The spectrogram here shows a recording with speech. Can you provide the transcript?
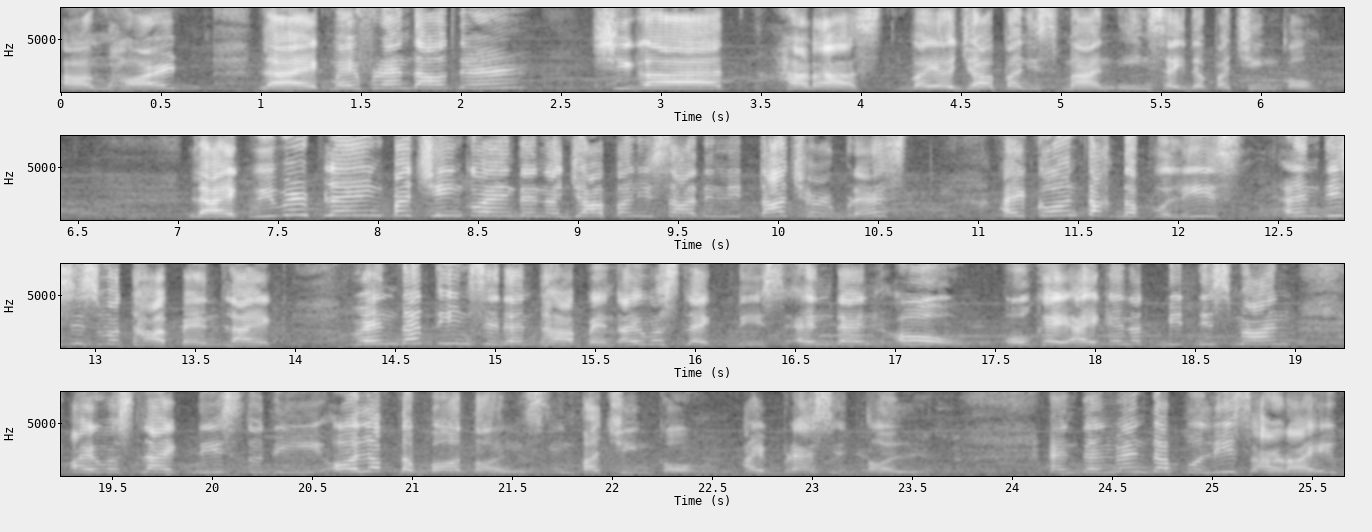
um, hard. Like my friend out there, she got harassed by a Japanese man inside the pachinko. Like we were playing pachinko and then a Japanese suddenly touched her breast. I contact the police and this is what happened. Like when that incident happened, I was like this and then oh, okay, I cannot beat this man. I was like this to the all of the buttons in pachinko. I press it all. And then when the police arrived,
